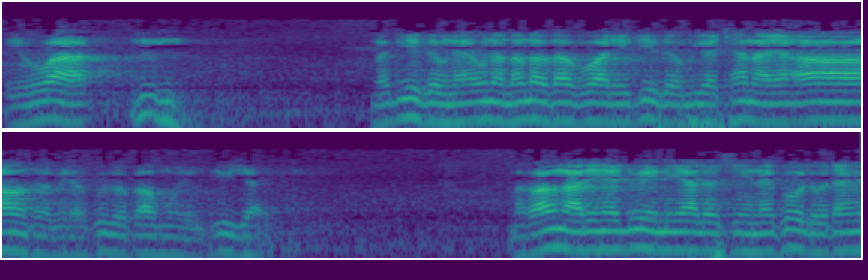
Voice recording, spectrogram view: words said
ဒီဘဝမပြည့်စုံနိုင်အောင်နောက်နောက်သောဘဝတွေပြည့်စုံပြီးတော့ချမ်းသာရအောင်ဆိုပြီးတော့ကုသိုလ်ကောင်းမှုတွေပြုကြတယ် မကောင်းတာတွေနဲ့တွေ့နေရလို့ရှိရင်လည်းကိုယ်လိုတိုင်းမ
